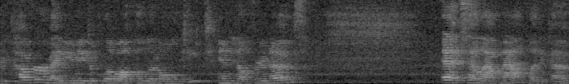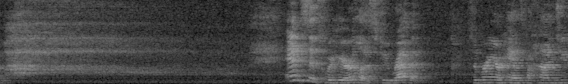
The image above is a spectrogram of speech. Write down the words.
recover. Maybe you need to blow off a little heat. Inhale through your nose. Exhale out mouth, let it go. And since we're here, let's do rabbit. So bring your hands behind you,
